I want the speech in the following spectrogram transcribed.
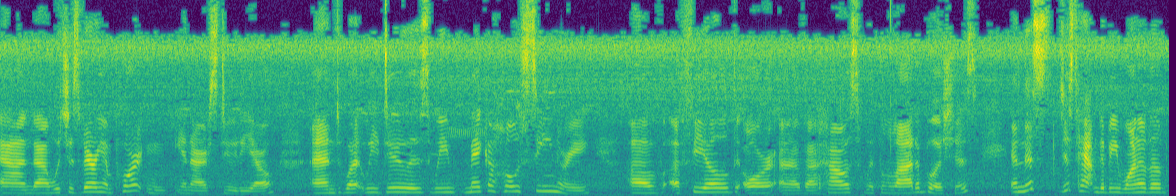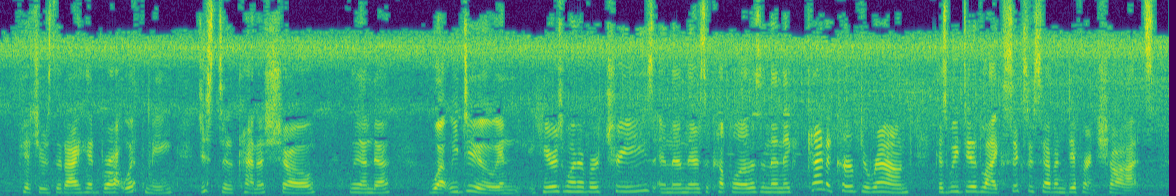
and uh, which is very important in our studio. And what we do is we make a whole scenery of a field or of a house with a lot of bushes. And this just happened to be one of the pictures that I had brought with me just to kind of show Linda what we do. And here's one of our trees, and then there's a couple others, and then they kind of curved around because we did like six or seven different shots.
